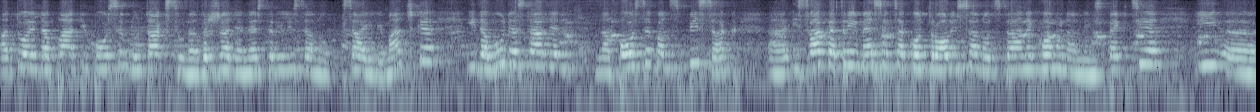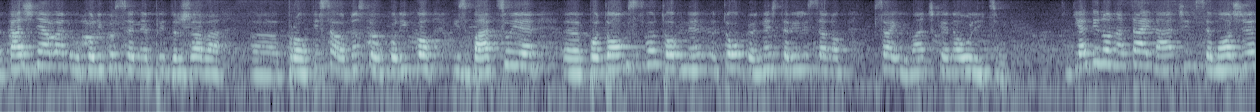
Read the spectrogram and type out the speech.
a to je da plati posebnu taksu na držanje nesterilisanog psa ili mačke i da bude stavljen na poseban spisak i svaka tri meseca kontrolisan od strane komunalne inspekcije i e, kažnjavan ukoliko se ne pridržava propisa, odnosno ukoliko izbacuje potomstvo tog, tog nesterilisanog psa ili mačke na ulicu. Jedino na taj način se može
